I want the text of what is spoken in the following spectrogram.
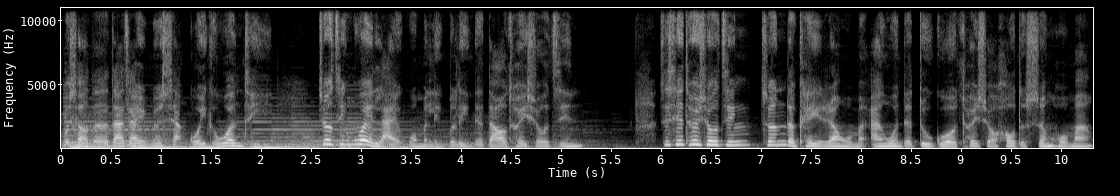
不晓得大家有没有想过一个问题：究竟未来我们领不领得到退休金？这些退休金真的可以让我们安稳地度过退休后的生活吗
